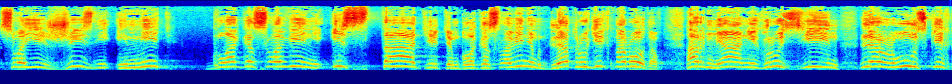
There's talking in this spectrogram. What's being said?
в своей жизни иметь благословение и стать этим благословением для других народов. Армяне, грузин, для русских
